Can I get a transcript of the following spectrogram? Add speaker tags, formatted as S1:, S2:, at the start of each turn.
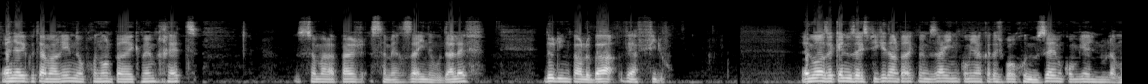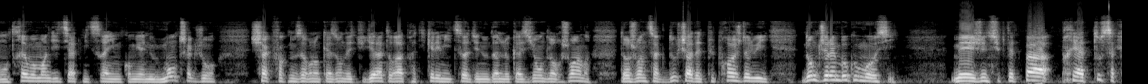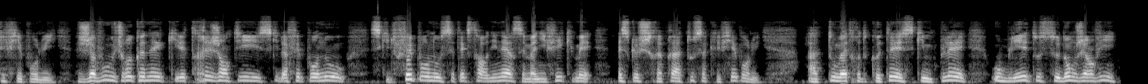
S1: Daniel Marim, nous prenons le Perek Memchet. Nous sommes à la page Samer Zain ou Dalef, deux lignes par le bas, vers Filou. Zaken nous a expliqué dans le Perek Memzain combien Kadosh Baruch nous aime, combien il nous l'a montré au moment d'Itziat Mitzrayim, combien il nous le montre chaque jour. Chaque fois que nous avons l'occasion d'étudier la Torah, de pratiquer les mitzvot, il nous donne l'occasion de le rejoindre, de rejoindre sa d'être plus proche de lui. Donc je l'aime beaucoup moi aussi mais je ne suis peut-être pas prêt à tout sacrifier pour lui. J'avoue, je reconnais qu'il est très gentil, ce qu'il a fait pour nous, ce qu'il fait pour nous, c'est extraordinaire, c'est magnifique, mais est-ce que je serais prêt à tout sacrifier pour lui? À tout mettre de côté, ce qui me plaît, oublier tout ce dont j'ai envie?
